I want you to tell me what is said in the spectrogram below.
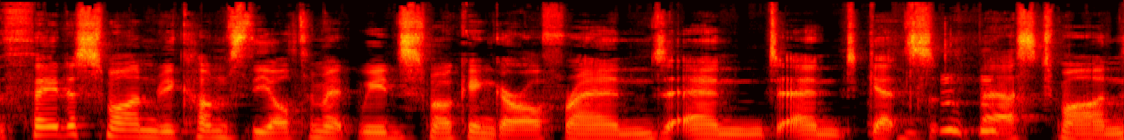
Thetismon becomes the ultimate weed smoking girlfriend and and gets Bastemon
